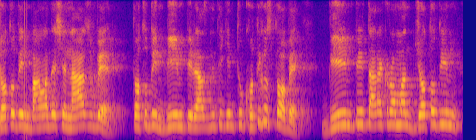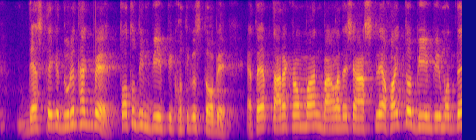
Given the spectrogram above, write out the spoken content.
যতদিন বাংলাদেশে না আসবে, ততদিন বিএনপি রাজনীতি কিন্তু ক্ষতিগ্রস্ত হবে। বিএনপি তারেক রহমান যতদিন দেশ থেকে দূরে থাকবে, ততদিন বিএনপি ক্ষতিগ্রস্ত হবে। এতএব তারেক রহমান বাংলাদেশে আসলে হয়তো বিএনপির মধ্যে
